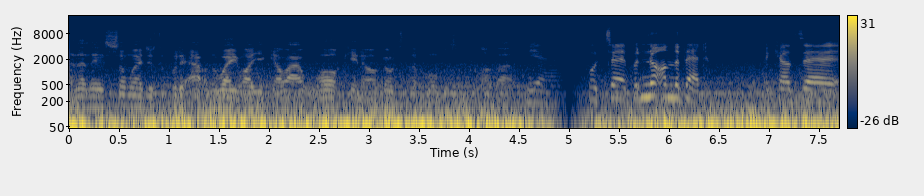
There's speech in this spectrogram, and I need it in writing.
And then there's somewhere just to put it out of the way while you go out walking or go to the pub or something like that. Yeah, but uh, but not on the bed because uh,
